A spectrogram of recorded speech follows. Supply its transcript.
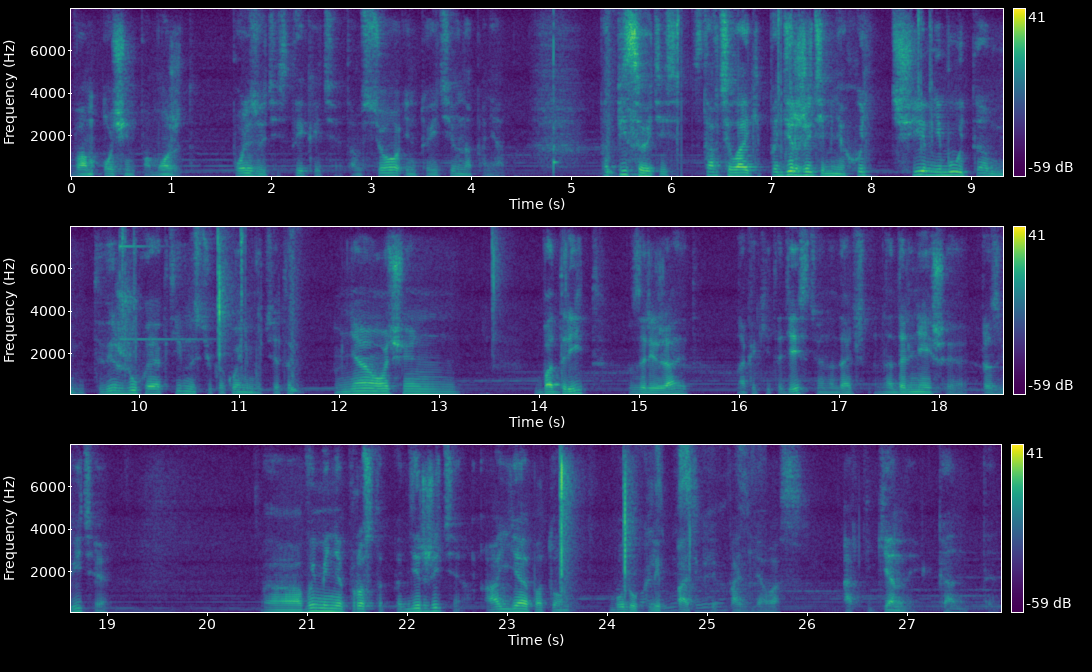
Вам очень поможет. Пользуйтесь, тыкайте. Там все интуитивно понятно. Подписывайтесь, ставьте лайки, поддержите меня хоть чем-нибудь там, движухой, активностью какой-нибудь. Это меня очень бодрит, заряжает на какие-то действия, на, даль... на дальнейшее развитие. А, вы меня просто поддержите, а я потом Буду клепать, клепать для вас офигенный контент.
